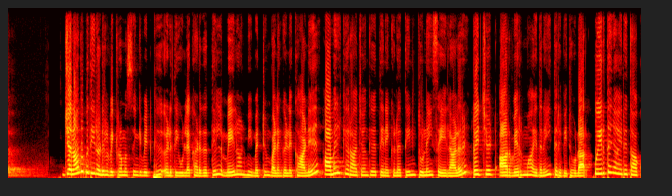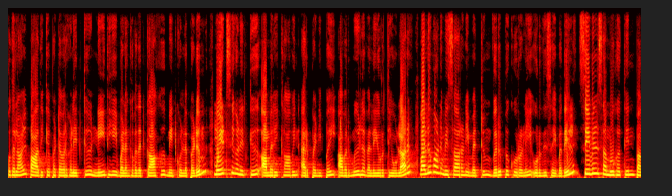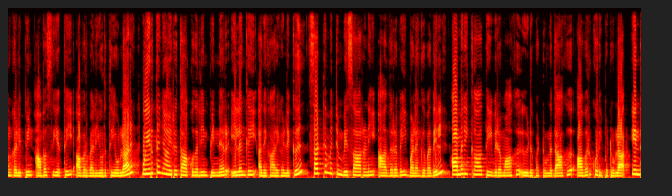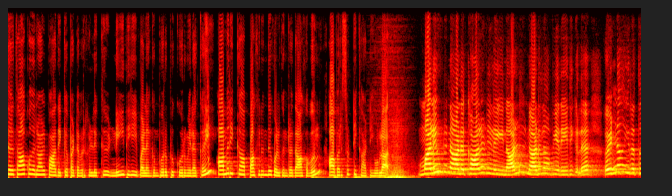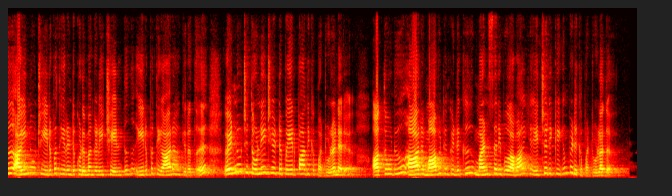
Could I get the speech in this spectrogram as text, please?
ஜனாதிபதி ரணில் விக்ரமசிங்கவிற்கு எழுதியுள்ள கடிதத்தில் மேலாண்மை மற்றும் வளங்களுக்கான அமெரிக்க ராஜாங்க திணைக்களத்தின் துணை செயலாளர் ரிச்சர்ட் ஆர் வெர்மா இதனை தெரிவித்துள்ளார். உயிர்த்த ஞாயிறு தாக்குதலால் பாதிக்கப்பட்டவர்களுக்கு நீதியை வழங்குவதற்காக மேற்கொள்ளப்படும் முயற்சிகளிற்கு அமெரிக்காவின் அர்ப்பணிப்பை அவர் மீள வலியுறுத்தியுள்ளார். வலுவான விசாரணை மற்றும் வெறுப்பு குரலை உறுதி செய்வதில் சிவில் சமூகத்தின் பங்களிப்பின் அவசியத்தை அவர் வலியுறுத்தியுள்ளார். உயிர்த்த ஞாயிறு தாக்குதலின் பின்னர் இலங்கை அதிகாரிகளுக்கு சட்ட மற்றும் விசாரணை ஆதரவை வழங்குவதில் அமெரிக்கா தீவிரமாக ஈடுபட்டுள்ளதாக அவர் குறிப்பிட்டுள்ளார். இந்த தாக்குதலால் பாதிக்கப்பட்டவர்களுக்கு நீதியை வழங்கும் பொறுப்பு கூறும் இலக்கை அமெரிக்கா பகிர்ந்து கொள்கின்றதாகவும் அவர் சுட்டிக்காட்டியுள்ளார். மழையுடனான காலநிலையினால் நடுலாவிய ரீதியில் எண்ணாயிரத்து ஐநூற்றி இருபத்தி இரண்டு குடும்பங்களைச் சேர்ந்து இருபத்தி ஆறாயிரத்து எண்ணூற்றி தொண்ணூற்றி எட்டு பேர் பாதிக்கப்பட்டுள்ளனர். அத்தோடு ஆறு மாவட்டங்களுக்கு மண் சரிவு அபாய எச்சரிக்கையும் விடுக்கப்பட்டுள்ளது.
